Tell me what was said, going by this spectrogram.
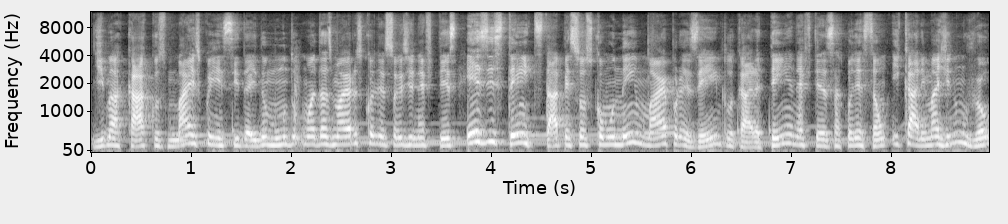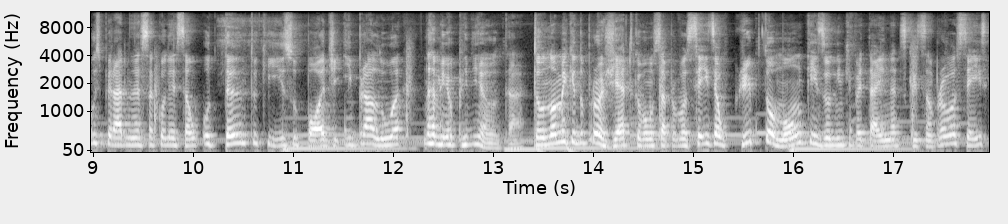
de macacos mais conhecida aí do mundo, uma das maiores coleções de NFTs existentes, tá? Pessoas como Neymar, por exemplo, cara, tem NFT dessa coleção e, cara, imagina um jogo inspirado nessa coleção, o tanto que isso pode ir pra lua, na minha opinião, tá? Então o nome aqui do projeto que eu vou mostrar pra vocês é o Crypto Monkeys, o link vai estar tá aí na descrição pra vocês,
